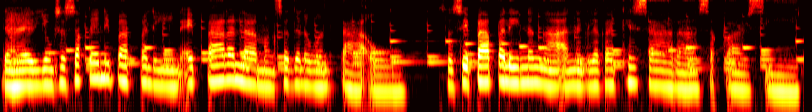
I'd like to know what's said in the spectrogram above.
dahil yung sasakyan ni Papa Lin ay para lamang sa dalawang tao. So si Papa Lin na nga ang naglakay kay Sarah sa car seat.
